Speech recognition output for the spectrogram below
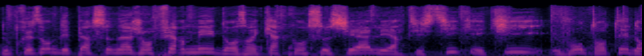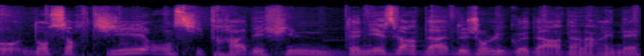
nous présentent des personnages enfermés dans un carcan social et artistique et qui vont tenter d'en sortir. On citera des films d'Agnès Varda, de Jean-Luc Godard, d'Alain Resnais,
